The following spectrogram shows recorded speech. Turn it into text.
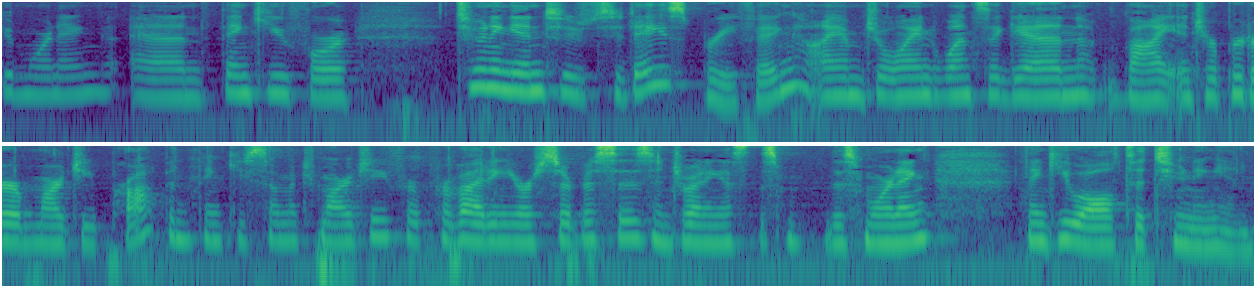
Good morning, and thank you for tuning in to today's briefing. I am joined once again by interpreter Margie Prop, and thank you so much, Margie, for providing your services and joining us this, this morning. Thank you all to tuning in.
